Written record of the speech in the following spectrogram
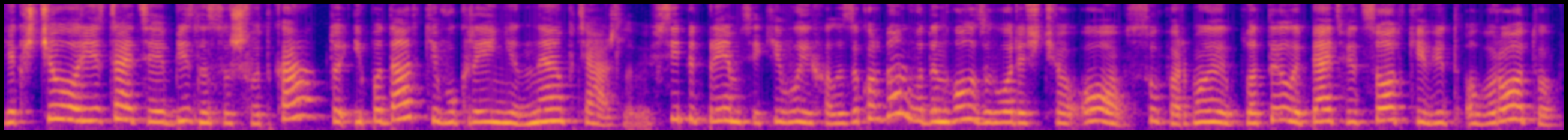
якщо реєстрація бізнесу швидка, то і податки в Україні не обтяжливі. Всі підприємці, які виїхали за кордон, в один голос говорять, що о, супер, ми платили 5% від обороту,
